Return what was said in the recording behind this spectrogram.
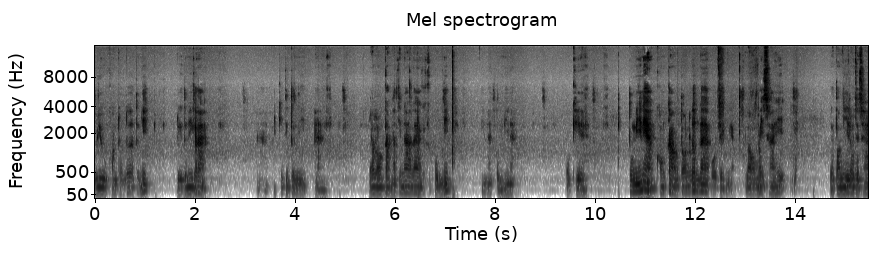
view controller ตัวนี้ หรือตัวนี้ก็ได้คลิกที่ตัวนี้อ่าแล้วเรากลับมาที่หน้าแรกก็คือปุ่มนี้นี่นะปุ่มนี้นะโอเค ตรงนี้เนี่ยของเก่าตอนเริ่มแรกโปรเจกต์เนี่ยเราไม่ใช้ แต่ตอนนี้เราจะใช้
